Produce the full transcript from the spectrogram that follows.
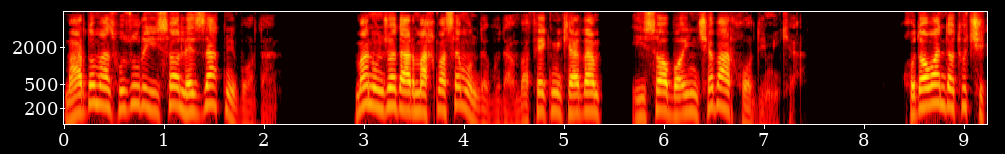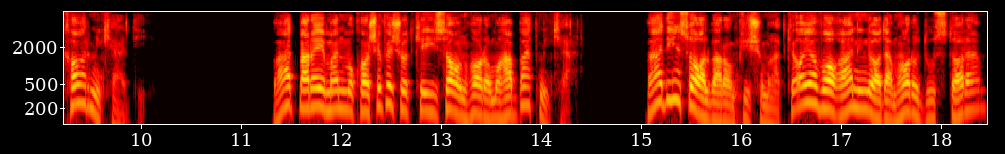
مردم از حضور عیسی لذت می بردن. من اونجا در مخمسه مونده بودم و فکر می کردم عیسی با این چه برخوردی می کرد. خداوند تو چیکار می کردی؟ بعد برای من مکاشفه شد که عیسی آنها را محبت می کرد. بعد این سوال برام پیش اومد که آیا واقعا این آدمها رو دوست دارم؟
